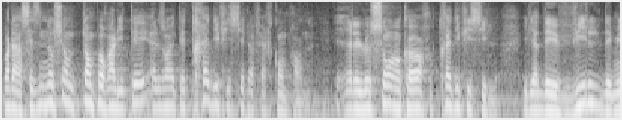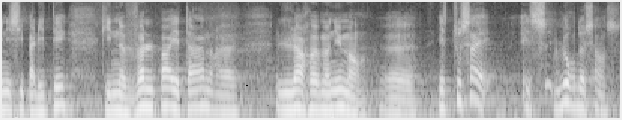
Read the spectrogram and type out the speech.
voilà, ces notions de temporalité, elles ont été très difficiles à faire comprendre. Elles le sont encore très difficiles. Il y a des villes, des municipalités qui ne veulent pas éteindre euh, leurs monuments. Euh, et tout ça lourd de sens.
